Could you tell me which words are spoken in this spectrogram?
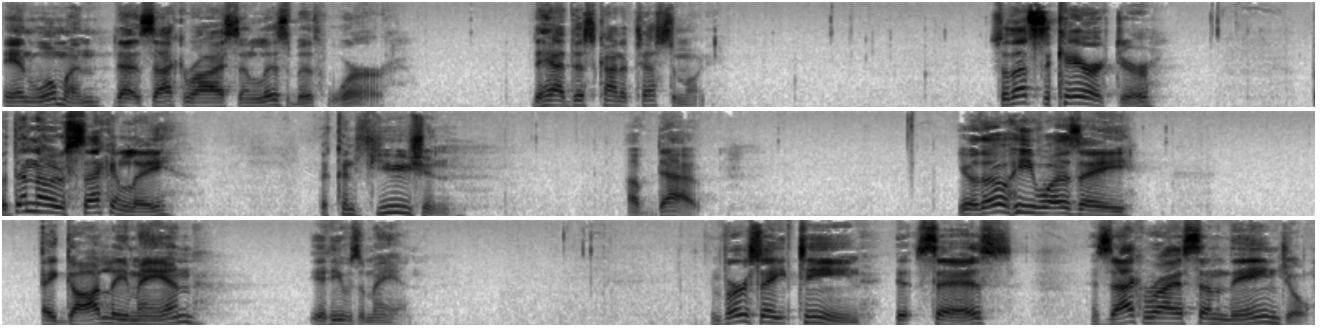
and woman that Zacharias and Elizabeth were. They had this kind of testimony. So that's the character. But then notice, secondly, the confusion of doubt. You know, though he was a, a godly man, yet he was a man. In verse 18, it says, Zacharias said unto the angel,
